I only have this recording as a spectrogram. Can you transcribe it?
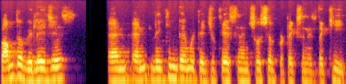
from the villages and, and linking them with education and social protection is the key.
